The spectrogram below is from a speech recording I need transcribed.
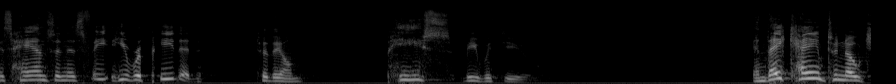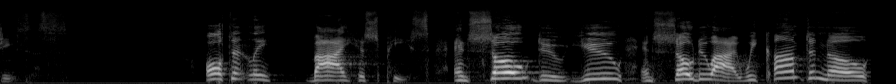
his hands and his feet, he repeated to them, Peace be with you. And they came to know Jesus. Ultimately, by his peace. And so do you, and so do I. We come to know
